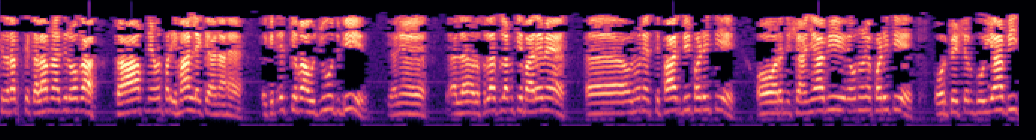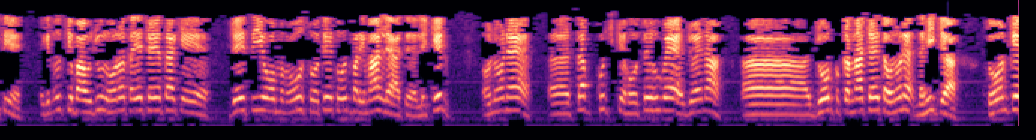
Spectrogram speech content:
کی طرف سے کلام نازل ہوگا۔ تو آپ نے ان پر ایمان لے کے آنا ہے۔ لیکن اس کے باوجود بھی یعنی اللہ، رسول اللہ علیہ وسلم کے بارے میں انہوں نے صفات بھی پڑھی تھی اور نشانیاں بھی انہوں نے پڑھی تھی اور پیشن گوئیاں بھی تھی لیکن اس کے باوجود ہونا تو یہ چاہیے تھا کہ جیسی وہ مبعوث ہوتے تو ان پر ایمان لے آتے، لیکن انہوں نے سب کچھ کے ہوتے ہوئے جو ہے نا جو ان کو کرنا چاہیے تھا، انہوں نے نہیں کیا۔ تو ان کے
